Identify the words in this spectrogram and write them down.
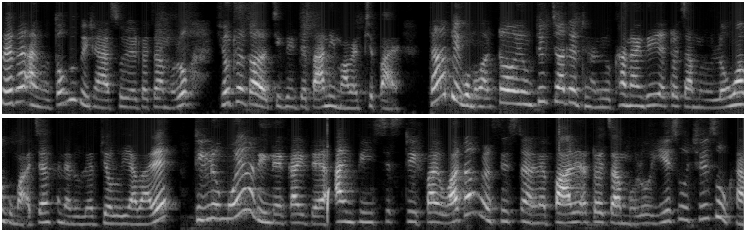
7i ကိုသုံးပြပေးထားဆိုတဲ့အတွက်ကြောင့်မလို့ရုပ်ထွက်ကတော့ကြည်တင်တက်သားနေမှာပဲဖြစ်ပါတယ်။ ဒါအပြင်ကမှတော်ရုံပြုတ်ကျတဲ့ဒဏ်လေးကိုခံနိုင်သေးတဲ့အတွက်ကြောင့်မလို့လုံးဝကမှအကျန်းဖန်တယ်လို့လည်းပြောလို့ရပါတယ်။ဒီလိုမွေးရည်နဲ့ကြိုက်တဲ့ IP65 water resistant နဲ့ပါတဲ့အတွက်ကြောင့်မလို့ရေဆူချွေးဆူခံ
